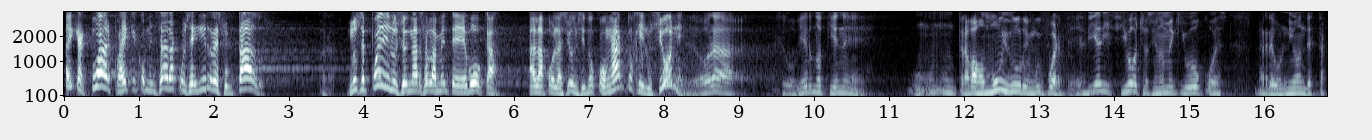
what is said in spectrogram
hay que actuar, pues hay que comenzar a conseguir resultados. No se puede ilusionar solamente de boca a la población, sino con actos que ilusionen. Ahora el gobierno tiene un, trabajo muy duro y muy fuerte. El día 18, si no me equivoco, es la reunión de, esta,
